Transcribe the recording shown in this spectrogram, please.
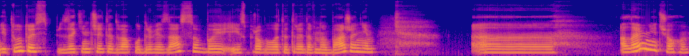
І тут ось закінчити два пудрові засоби і спробувати три давно бажані. А, але нічого.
